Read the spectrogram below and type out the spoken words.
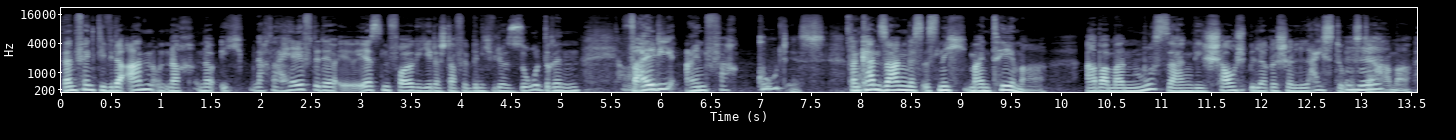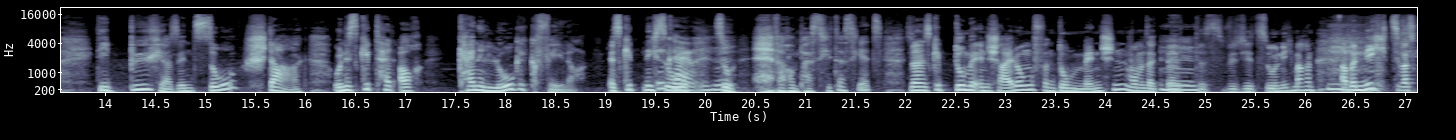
dann fängt die wieder an und nach, nach, ich, nach der Hälfte der ersten Folge jeder Staffel bin ich wieder so drin, weil die einfach gut ist. Man kann sagen, das ist nicht mein Thema. Aber man muss sagen, die schauspielerische Leistung ist Mhm. der Hammer. Die Bücher sind so stark und es gibt halt auch keine Logikfehler. Es gibt nicht so, Okay, mhm. so, hä, warum passiert das jetzt? Sondern es gibt dumme Entscheidungen von dummen Menschen, wo man sagt, Mhm. äh, das will ich jetzt so nicht machen. Aber nichts, was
